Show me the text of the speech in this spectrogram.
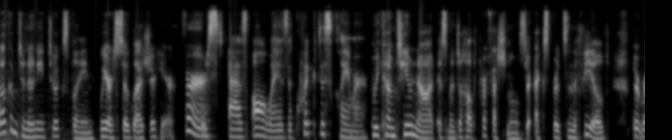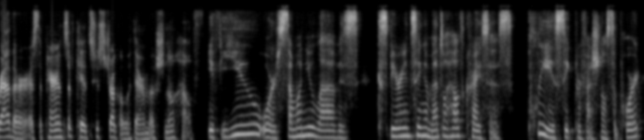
Welcome to No Need to Explain. We are so glad you're here. First, as always, a quick disclaimer. We come to you not as mental health professionals or experts in the field, but rather as the parents of kids who struggle with their emotional health. If you or someone you love is experiencing a mental health crisis, please seek professional support.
